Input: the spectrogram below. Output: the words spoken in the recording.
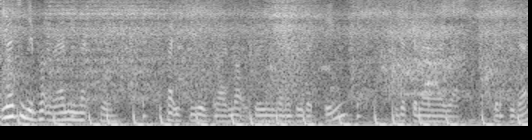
Imagine they brought rally maps here. I thought it, so I'm not doing gonna do the thing. I'm just gonna yeah, just do that.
